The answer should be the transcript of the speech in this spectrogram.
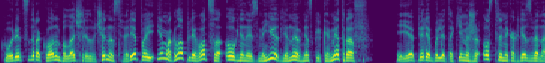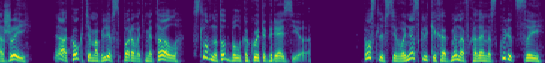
Курица-дракон была чрезвычайно свирепой и могла плеваться огненной змеей длиной в несколько метров. Её перья были такими же острыми, как лезвия ножей, а когти могли вспарывать металл, словно тот был какой-то грязью. После всего нескольких обменов ходами с курицей,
